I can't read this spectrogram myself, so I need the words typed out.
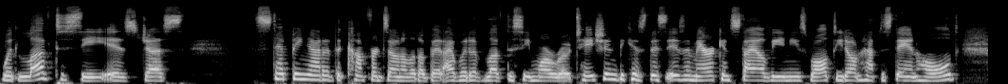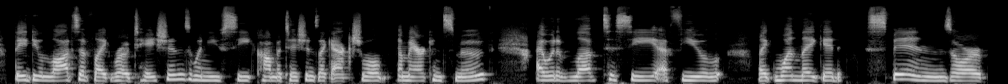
would love to see is just stepping out of the comfort zone a little bit. I would have loved to see more rotation because this is American style Viennese waltz. You don't have to stay and hold. They do lots of like rotations when you see competitions like actual American smooth. I would have loved to see a few like one legged spins or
